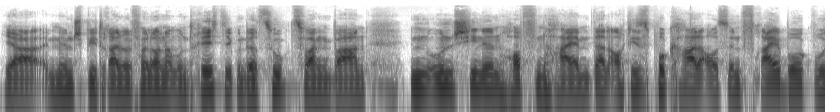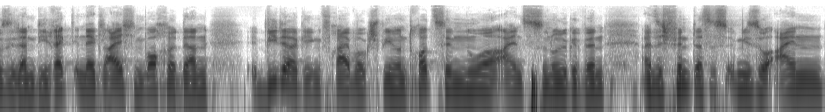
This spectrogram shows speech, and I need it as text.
ja im Hinspiel 3-0 verloren haben und richtig unter Zugzwang waren. In Unentschieden Hoffenheim, dann auch dieses Pokal aus in Freiburg, wo sie dann direkt in der gleichen Woche dann wieder gegen Freiburg spielen und trotzdem nur 1 0 gewinnen. Also ich finde, das ist irgendwie so ein,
